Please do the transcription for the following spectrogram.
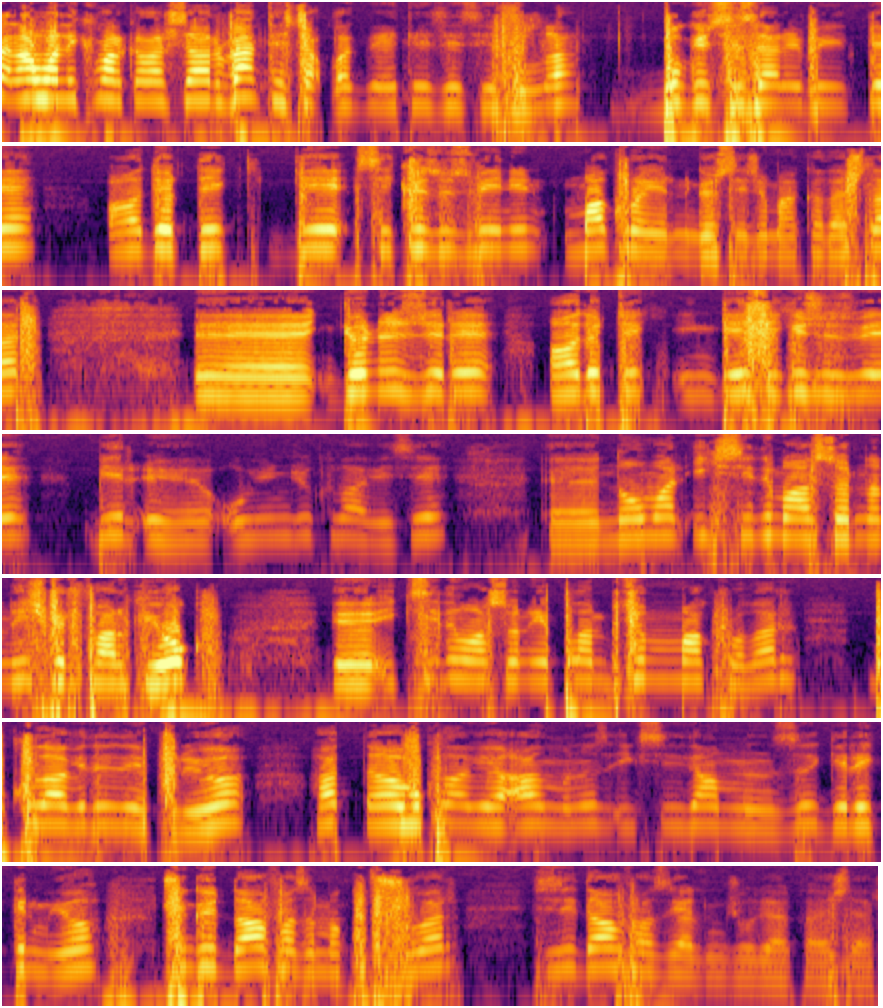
Selamünaleyküm arkadaşlar. Ben Tez Çaplak ve ETZ Seyfullah. Bugün sizlerle birlikte A4'te G800V'nin makro ayarını göstereceğim arkadaşlar. Ee, gördüğünüz üzere A4'te G800V bir e, oyuncu klavyesi. E, normal XCD mouse'larından hiçbir farkı yok. E, XCD mouse'larına yapılan bütün makrolar bu klavyede de yapılıyor. Hatta bu klavyeyi almanız XCD almanızı gerektirmiyor. Çünkü daha fazla makro tuşu var size daha fazla yardımcı oluyor arkadaşlar.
